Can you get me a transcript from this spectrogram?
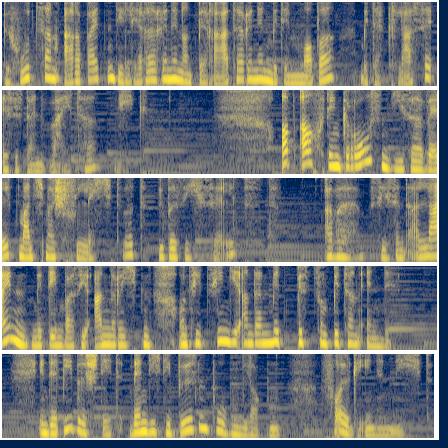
Behutsam arbeiten die Lehrerinnen und Beraterinnen mit dem Mobber, mit der Klasse, es ist ein weiter Weg. Ob auch den Großen dieser Welt manchmal schlecht wird über sich selbst, aber sie sind allein mit dem, was sie anrichten, und sie ziehen die anderen mit bis zum bitteren Ende. In der Bibel steht, wenn dich die bösen Buben locken, folge ihnen nicht.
